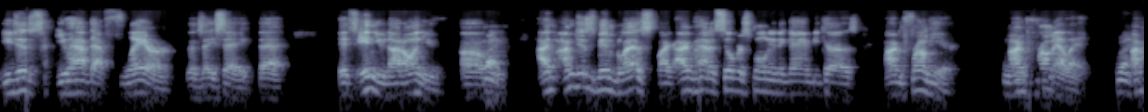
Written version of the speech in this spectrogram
you just you have that flair, as they say, that it's in you, not on you. Um, right. I'm I'm just been blessed. Like I've had a silver spoon in the game because I'm from here. Mm-hmm. I'm from LA. Right. I'm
